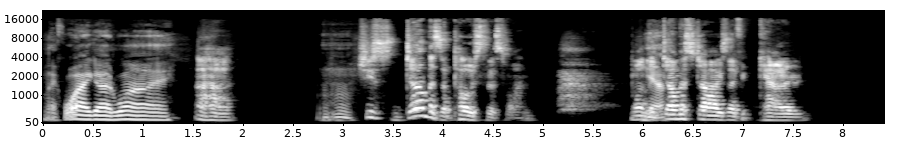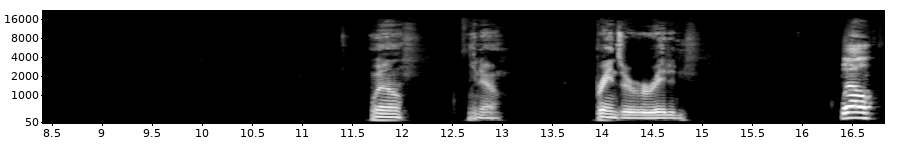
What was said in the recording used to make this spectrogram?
Like, why, God, why? Uh huh. hmm She's dumb as a post, this one. One of Yeah. the dumbest dogs I've encountered. Well, you know, brains are overrated. Well,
